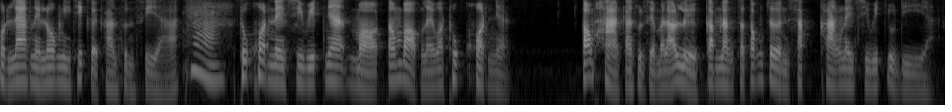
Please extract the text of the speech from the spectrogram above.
คนแรกในโลกนี้ที่เกิดการสูญเสียค่ะทุกคนในชีวิตเนี่ยหมอต้องบอกเลยว่าทุกคนเนี่ยต้องผ่านการสูญเสียมาแล้ว หรือกำลังจะต้องเจอสักครั้งในชีวิตอยู่ดีอะอืม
